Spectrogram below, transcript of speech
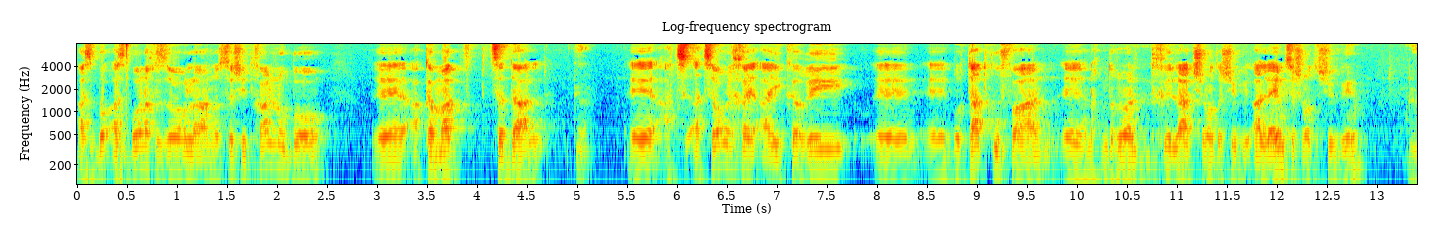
אז בוא, אז בוא נחזור לנושא שהתחלנו בו, הקמת צד"ל. כן. אה, הצ- הצורך העיקרי אה, אה, באותה תקופה, אה, אנחנו מדברים על תחילת שנות ה-70, על אמצע שנות ה-70, כן.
